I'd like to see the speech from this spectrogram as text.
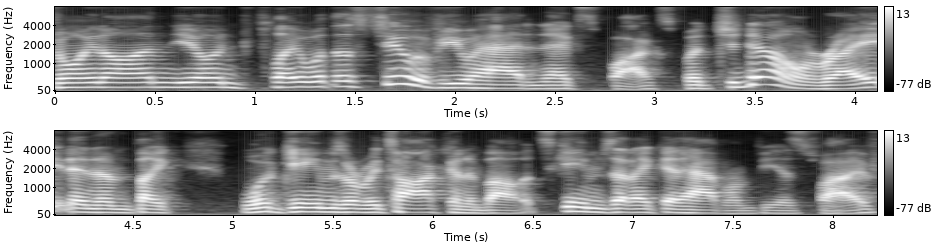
join on, you know, and play with us too if you had an Xbox, but you don't, right? And I'm like, what games are we talking about? It's games that I could have on PS5,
